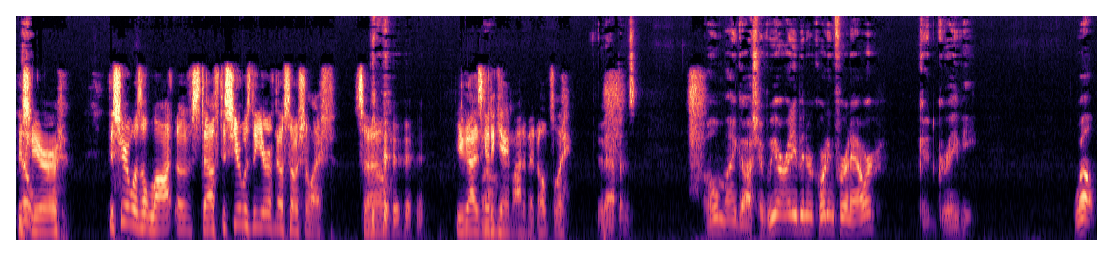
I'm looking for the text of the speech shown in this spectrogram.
This no. year, this year was a lot of stuff. This year was the year of no social life. So you guys get a game out of it, hopefully. It happens. Oh my gosh, have we already been recording for an hour? Good gravy. Well,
